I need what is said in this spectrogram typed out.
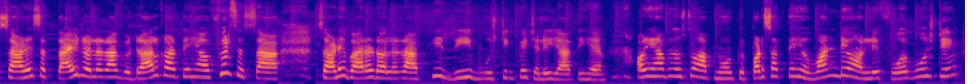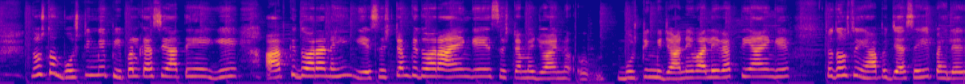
साढ़े सत्ताईस डॉलर आप विड्रॉल करते हैं और फिर से साढ़े बारह डॉलर आपकी की री बूस्टिंग पे चली जाती है। और यहाँ पे दोस्तों आप नोट पे पढ़ सकते हैं one day only for boosting दोस्तों बूस्टिंग में पीपल कैसे आते हैं? ये आपके द्वारा नहीं, ये सिस्टम के द्वारा आएँगे। सिस्टम में ज्वाइन बूस्टिंग में जाने वाले व्यक्ति आएँगे। तो दोस्तों, यहाँ पे जैसे ही पहले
